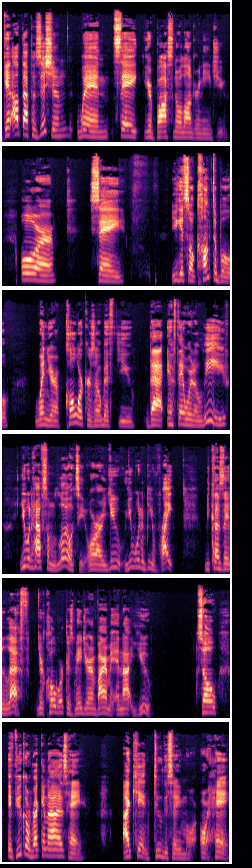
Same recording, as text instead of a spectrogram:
get out that position when say your boss no longer needs you or say you get so comfortable when your coworkers are with you that if they were to leave, you would have some loyalty or you you wouldn't be right because they left. Your coworkers made your environment and not you. So, if you can recognize, hey, I can't do this anymore or hey,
